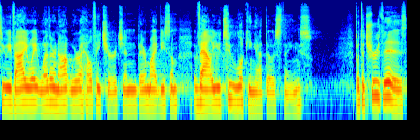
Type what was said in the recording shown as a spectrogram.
to evaluate whether or not we're a healthy church, and there might be some value to looking at those things. But the truth is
